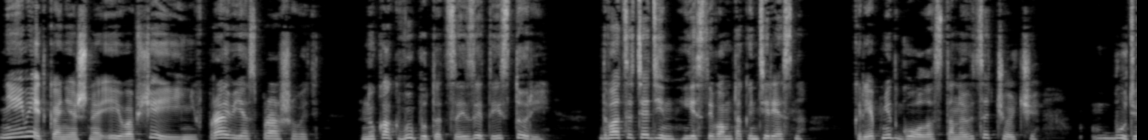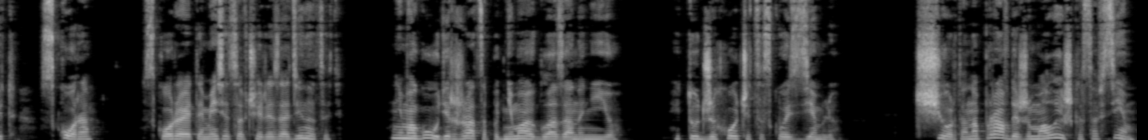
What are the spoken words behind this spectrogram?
Не имеет, конечно, и вообще и не вправе я спрашивать. Но как выпутаться из этой истории? Двадцать один, если вам так интересно. Крепнет голос, становится четче. Будет. Скоро. Скоро это месяцев через одиннадцать. Не могу удержаться, поднимаю глаза на нее. И тут же хочется сквозь землю. Черт, она правда же малышка совсем.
